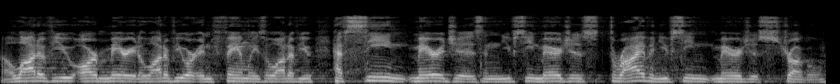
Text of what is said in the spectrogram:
A lot of you are married. A lot of you are in families. A lot of you have seen marriages and you've seen marriages thrive and you've seen marriages struggle.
